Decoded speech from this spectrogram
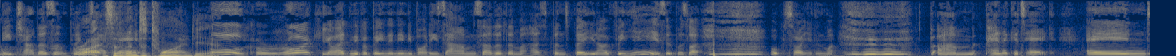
each other's and things Right, like sort that. of intertwined. Yeah. Oh, crikey. I'd never been in anybody's arms other than my husband's, but, you know, for years it was like, oops, sorry, I had my um, panic attack. And,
